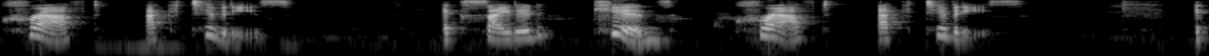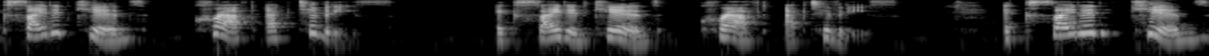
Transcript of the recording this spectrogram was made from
craft activities. Excited kids craft activities. Excited kids craft activities. Excited kids craft activities. Excited kids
